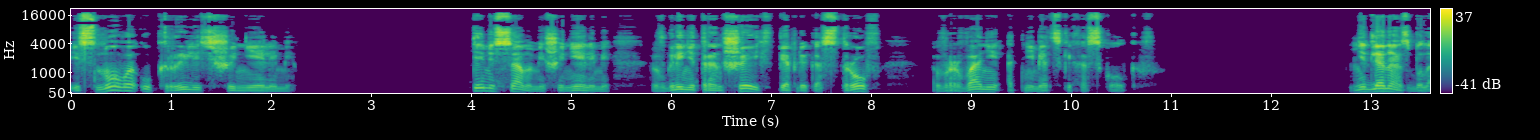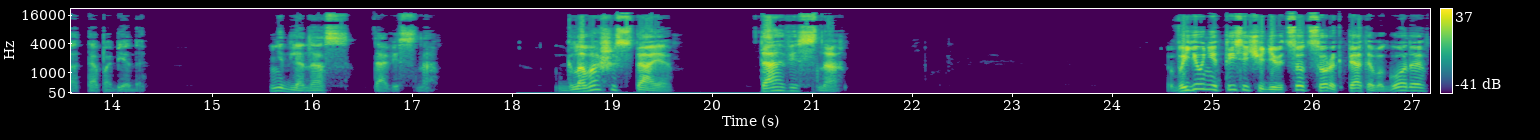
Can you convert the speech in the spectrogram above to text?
и снова укрылись шинелями. Теми самыми шинелями, в глине траншей, в пепле костров — в рване от немецких осколков. Не для нас была та победа. Не для нас та весна. Глава шестая. Та весна. В июне 1945 года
